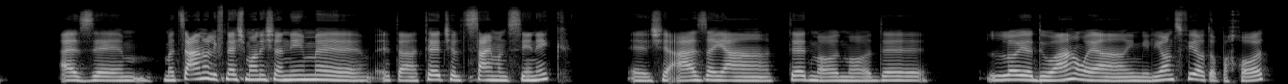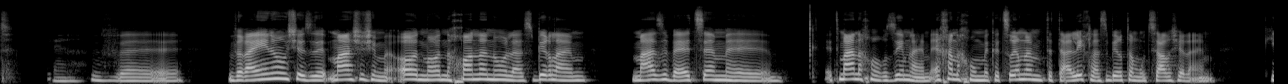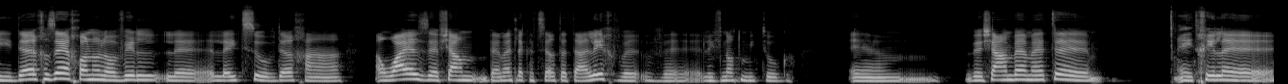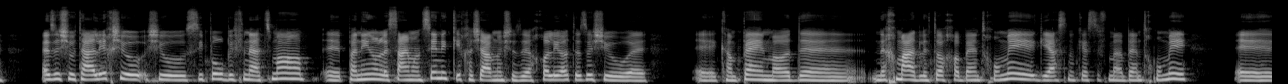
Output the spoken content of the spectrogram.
אז uh, מצאנו לפני שמונה שנים uh, את ה-TED של סיימון סיניק, uh, שאז היה TED מאוד מאוד uh, לא ידוע, הוא היה עם מיליון צפיות או פחות. כן. ו... וראינו שזה משהו שמאוד מאוד נכון לנו להסביר להם מה זה בעצם, uh, את מה אנחנו אורזים להם, איך אנחנו מקצרים להם את התהליך להסביר את המוצר שלהם. כי דרך זה יכולנו להוביל לעיצוב, דרך ה... ה-Y הזה אפשר באמת לקצר את התהליך ו- ולבנות מיתוג. אמ, ושם באמת אה, התחיל אה, איזשהו תהליך שהוא, שהוא סיפור בפני עצמו, אה, פנינו לסיימון סיניק כי חשבנו שזה יכול להיות איזשהו קמפיין מאוד נחמד לתוך הבינתחומי, גייסנו כסף מהבינתחומי,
